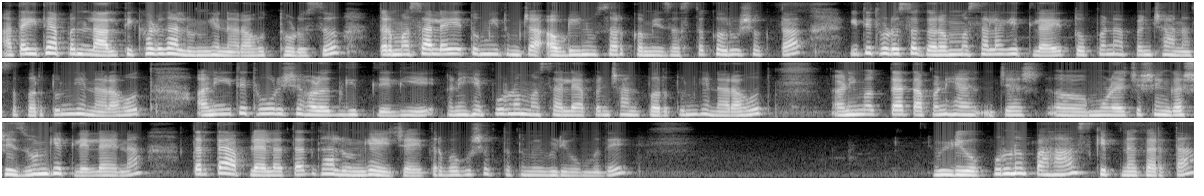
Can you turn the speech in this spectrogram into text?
आता इथे आपण लाल तिखट घालून घेणार आहोत थोडंसं. तर मसाले तुम्ही तुमच्या आवडीनुसार कमी जास्त करू शकता. इथे थोडंसं गरम मसाला घेतला आहे तो पण आपण छान असं परतून घेणार आहोत. आणि इथे थोडीशी हळद घेतलेली आहे आणि हे पूर्ण मसाले आपण छान परतून घेणार आहोत. आणि मग त्यात आपण ह्या ज्या मुळ्याच्या शेंगा शिजवून घेतलेल्या आहे ना तर त्या आपल्याला त्यात घालून घ्यायच्या आहे तर बघू शकता तुम्ही व्हिडिओमध्ये. व्हिडिओ पूर्ण पहा स्किप न करता.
